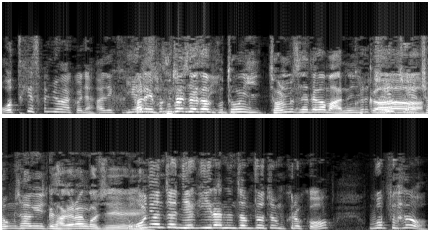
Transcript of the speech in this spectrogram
어떻게 설명할 거냐? 아니 그게 아니 부자세가 이- 보통 이 젊은 세대가 많으니까 그렇죠. 그게 정상이 그게 당연한 거지. 5년 전 얘기라는 점도 좀 그렇고 무엇보다도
